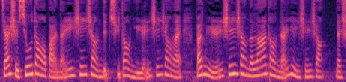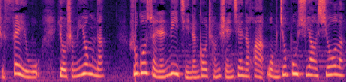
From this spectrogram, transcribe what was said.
假使修道把男人身上的取到女人身上来，把女人身上的拉到男人身上，那是废物，有什么用呢？如果损人利己能够成神仙的话，我们就不需要修了。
